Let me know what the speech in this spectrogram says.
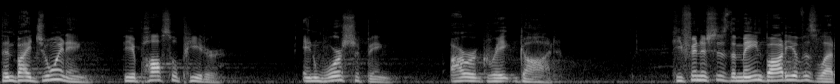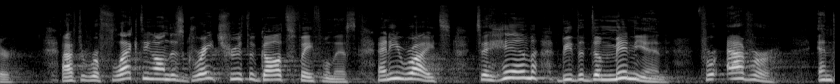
Then by joining the Apostle Peter in worshiping our great God. He finishes the main body of his letter after reflecting on this great truth of God's faithfulness, and he writes, To him be the dominion forever and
